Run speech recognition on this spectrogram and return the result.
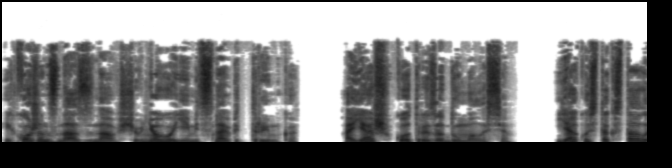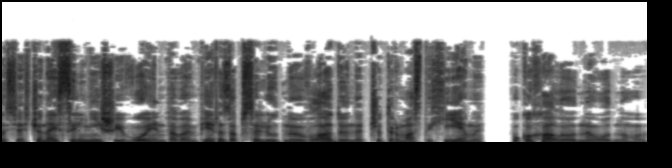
і кожен з нас знав, що в нього є міцна підтримка, а я ж вкотре задумалася. Якось так сталося, що найсильніший воїн та вампір з абсолютною владою над чотирма стихіями покохали одне одного,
